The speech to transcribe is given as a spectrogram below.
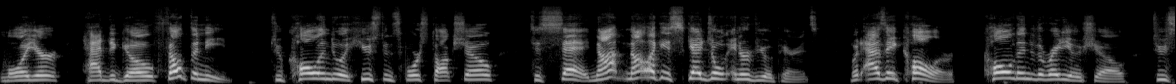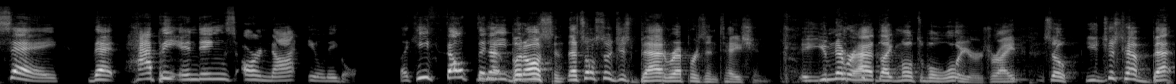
lawyer had to go, felt the need to call into a Houston sports talk show to say, not not like a scheduled interview appearance, but as a caller, called into the radio show to say that happy endings are not illegal. Like he felt the that, need. But Austin, that's also just bad representation. You've never had like multiple lawyers, right? So you just have bad,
